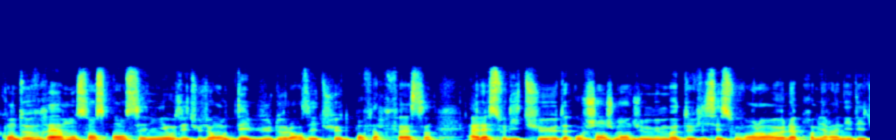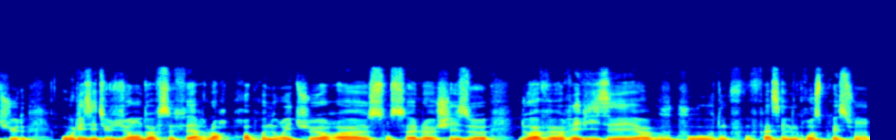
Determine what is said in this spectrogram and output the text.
qu'on devrait, à mon sens, enseigner aux étudiants au début de leurs études pour faire face à la solitude, au changement du mode de vie. C'est souvent euh, la première année d'études où les étudiants doivent se faire leur propre nourriture, euh, sont seuls chez eux, doivent réviser euh, beaucoup, donc font face à une grosse pression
